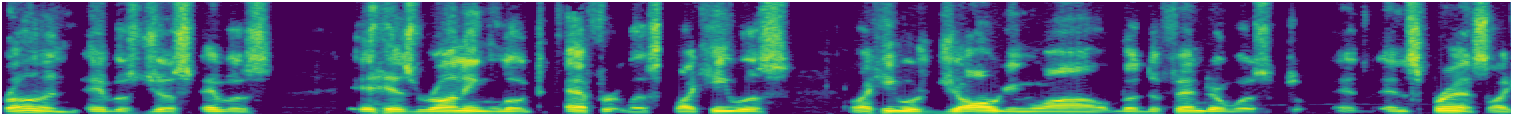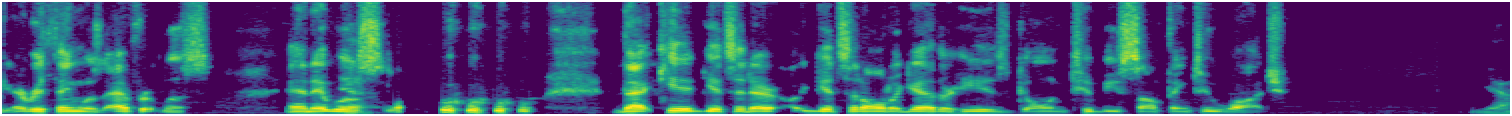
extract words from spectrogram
run, it was just it was it, his running looked effortless, like he was like he was jogging while the defender was in, in sprints, like everything was effortless, and it was like, that kid gets it gets it all together. He is going to be something to watch. Yeah.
